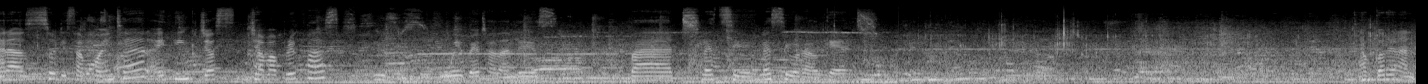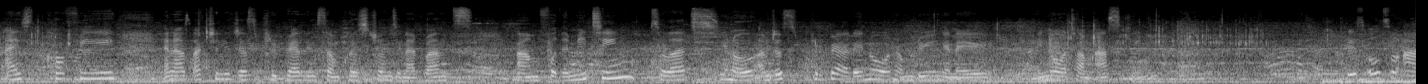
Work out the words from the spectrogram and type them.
and i was so disappointed. I think just java breakfast is way better than this. But let's see. Let's see what i'll get. I've gotten an iced coffee and I was actually just preparing some questions in advance um, for the meeting. So that you know I'm just prepared. I know what I'm doing and I, I know what I'm asking. There's also a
